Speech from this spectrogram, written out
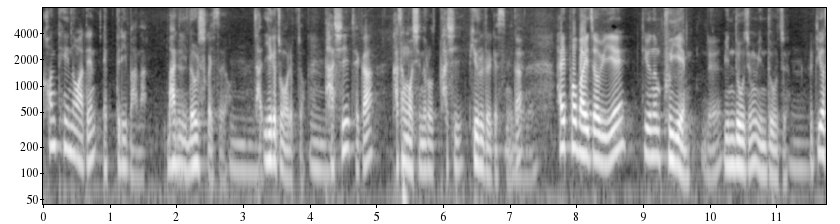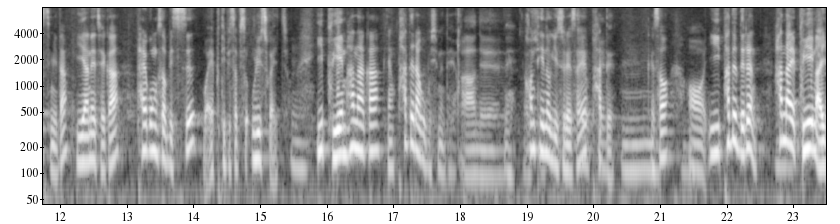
컨테이너화된 앱들이 많아 많이 네. 넣을 수가 있어요. 음. 자, 이해가 좀 어렵죠. 음. 다시 제가 가상 머신으로 다시 비유를 들겠습니다. hypervisor 위에 띄우는 VM, 네. Window 중 Windows를 음. 띄웠습니다. 이 안에 제가 80 서비스, 뭐 FTP 서비스 올릴 수가 있죠. 음. 이 VM 하나가 그냥 pod라고 보시면 돼요. 아, 네. 네, 아, 컨테이너 기술에서의. pod. 음. 그래서 어, 이 pod들은 하나의 VM, I,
